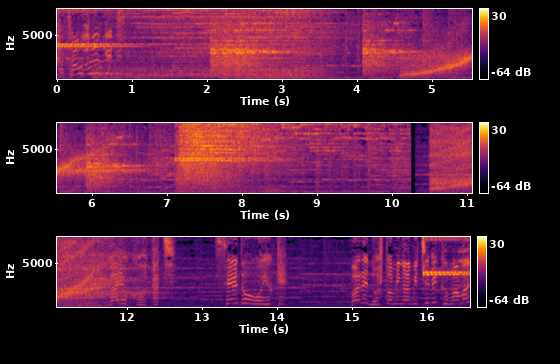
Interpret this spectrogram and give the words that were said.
花鳥風月。我欲を断ち聖堂を行け。我の瞳が導くままに。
